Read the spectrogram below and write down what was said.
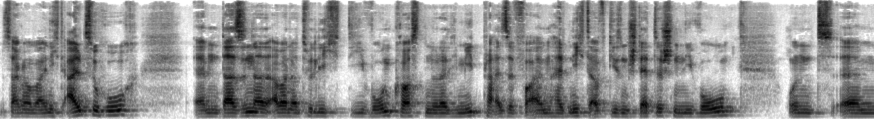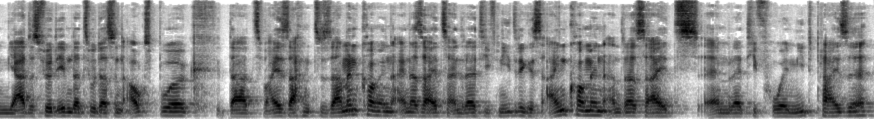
sagen wir mal, nicht allzu hoch. Ähm, da sind aber natürlich die Wohnkosten oder die Mietpreise vor allem halt nicht auf diesem städtischen Niveau. Und ähm, ja, das führt eben dazu, dass in Augsburg da zwei Sachen zusammenkommen. Einerseits ein relativ niedriges Einkommen, andererseits ähm, relativ hohe Mietpreise.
